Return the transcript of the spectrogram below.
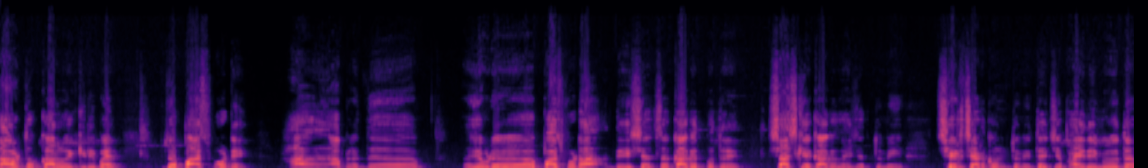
ताबडतोब कारवाई केली पाहिजे. जो पासपोर्ट आहे हा आपलं द- एवढे पासपोर्ट हा देशाचं कागदपत्र आहे. शासकीय कागद. ह्याच्यात तुम्ही छेडछाड करून तुम्ही त्याचे फायदे मिळवता.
